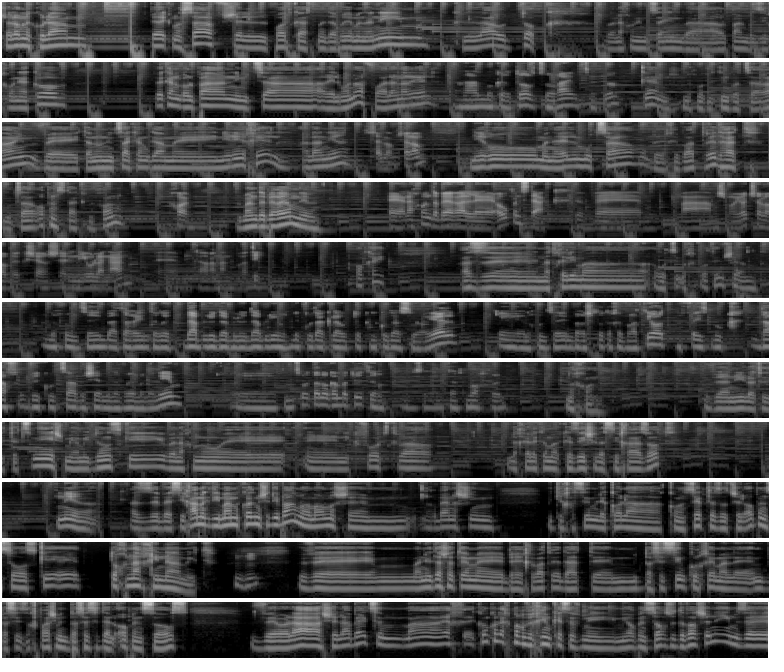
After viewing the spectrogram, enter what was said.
שלום לכולם, פרק נוסף של פודקאסט מדברים עננים, Cloud Talk, ואנחנו נמצאים באולפן בזיכרון יעקב, וכאן באולפן נמצא אריאל מונף, אהלן אריאל. אהלן, בוקר טוב, צהריים קצת, לא? כן, אנחנו מקליטים כבר צהריים, ואיתנו נמצא כאן גם אה, ניר יחיאל, אהלן ניר. שלום, שלום. ניר הוא מנהל מוצר בחברת Red Hat, מוצר OpenStack, נכון? נכון. על מה נדבר היום ניר? אה, אנחנו נדבר על OpenStack ומה המשמעויות שלו בהקשר של ניהול ענן, אה, בעיקר ענן פרטי. אוקיי, אז נתחיל עם הערוצים החברתיים שלנו. אנחנו נמצאים באתר האינטרנט www.cloudtalk.co.il אנחנו נמצאים ברשתות החברתיות, בפייסבוק דף וקבוצה בשם מדברים עננים. תמצאו אותנו גם בטוויטר, אז תעקבו אחרינו. נכון. ואני לא הצגתי את עצמי, שמי עמי דונסקי, ואנחנו אה, אה, נקפוץ כבר לחלק המרכזי של השיחה הזאת. ניר, אז בשיחה מקדימה מקודם שדיברנו, אמרנו שהרבה אנשים מתייחסים לכל הקונספט הזאת של open source כתוכנה חינמית. Mm-hmm. ואני יודע שאתם אה, בחברת Red Hat אה, מתבססים כולכם על, אה, מתבסס, חברה שמתבססת על open source. ועולה השאלה בעצם, מה, איך, קודם כל איך מרוויחים כסף מ open source, ודבר שני, אם זה,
